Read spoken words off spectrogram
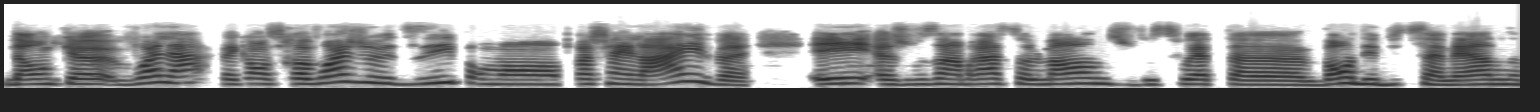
Donc, euh, voilà. Fait qu'on se revoit jeudi pour mon prochain live. Et euh, je vous embrasse tout le monde. Je vous souhaite un bon début de semaine.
